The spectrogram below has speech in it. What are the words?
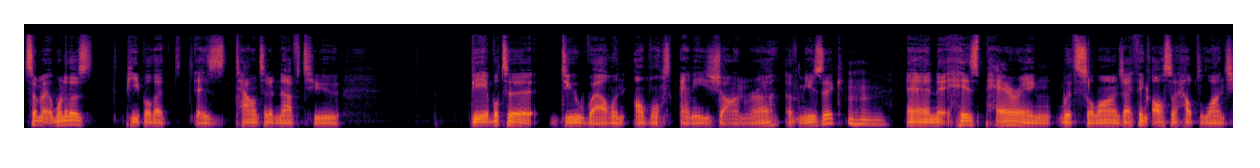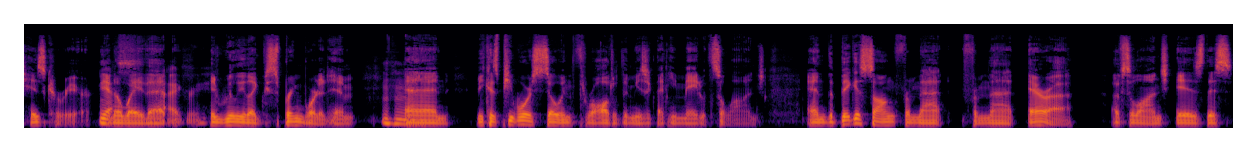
some one of those people that is talented enough to be able to do well in almost any genre of music. hmm And his pairing with Solange, I think, also helped launch his career Yes. in a way that Yeah, I agree. it really like springboarded him. Mhm. And because people were so enthralled with the music that he made with Solange. And the biggest song from that, from that era of Solange is this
